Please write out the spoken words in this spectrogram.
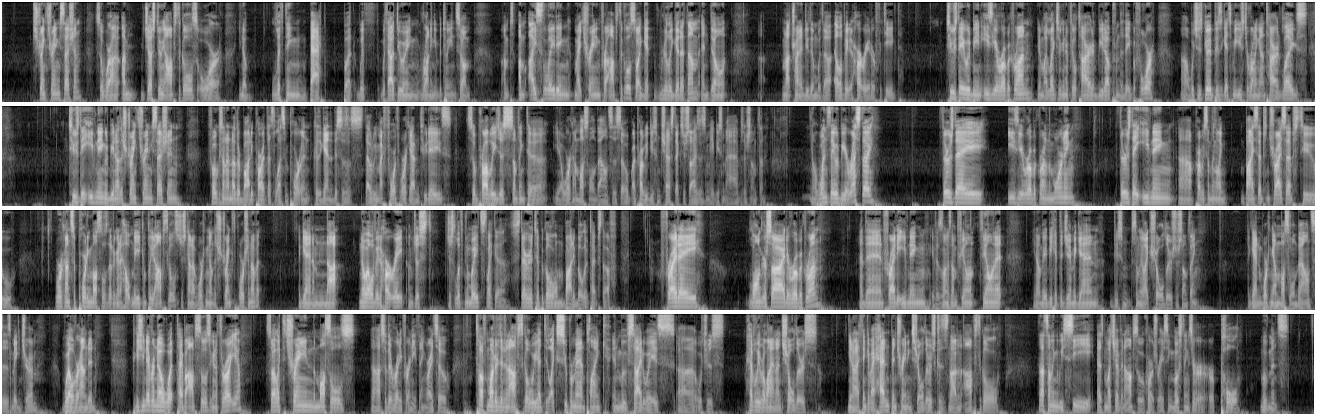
strength training session. So where I'm, I'm just doing obstacles or you know lifting back, but with without doing running in between. So I'm I'm I'm isolating my training for obstacles so I get really good at them and don't. Uh, I'm not trying to do them with an elevated heart rate or fatigued. Tuesday would be an easy aerobic run. You know my legs are going to feel tired and beat up from the day before, uh, which is good because it gets me used to running on tired legs. Tuesday evening would be another strength training session focus on another body part that's less important because again this is that would be my fourth workout in two days. So probably just something to you know work on muscle imbalances. So i'd probably do some chest exercises maybe some abs or something. Uh, wednesday would be a rest day. Thursday easy aerobic run in the morning. Thursday evening uh, probably something like biceps and triceps to work on supporting muscles that are going to help me complete obstacles just kind of working on the strength portion of it. Again i'm not no elevated heart rate. I'm just just lifting weights like a stereotypical bodybuilder type stuff. Friday, longer side aerobic run, and then Friday evening, if as long as I'm feeling feeling it, you know, maybe hit the gym again, do some something like shoulders or something. Again, working on muscle imbalances, making sure I'm well rounded, because you never know what type of obstacles are going to throw at you. So I like to train the muscles uh, so they're ready for anything, right? So Tough Mudder did an obstacle where you had to like Superman plank and move sideways, uh, which was heavily reliant on shoulders. You know, I think if I hadn't been training shoulders because it's not an obstacle, not something we see as much of in obstacle course racing. Most things are, are pull movements.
